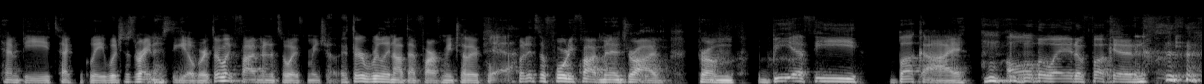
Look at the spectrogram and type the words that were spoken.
Tempe technically, which is right next to Gilbert. They're like 5 minutes away from each other. They're really not that far from each other. Yeah. But it's a 45 minute drive from BFE Buckeye all the way to fucking to,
